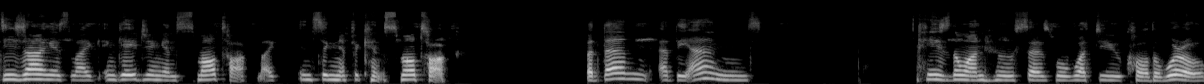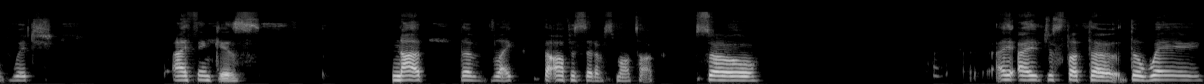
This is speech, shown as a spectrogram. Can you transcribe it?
Dizang is like engaging in small talk, like insignificant small talk. But then at the end, he's the one who says, Well, what do you call the world? Which I think is not the like the opposite of small talk. So I I just thought the the way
